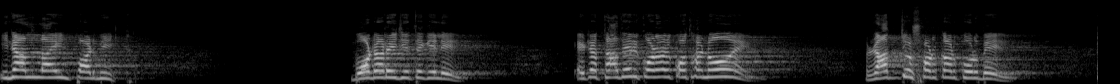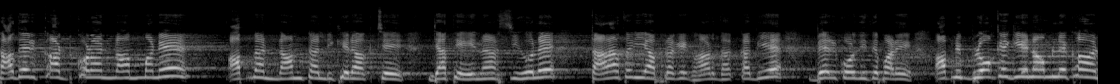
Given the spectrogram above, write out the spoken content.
ইনার লাইন পারমিট বর্ডারে যেতে গেলে। এটা তাদের করার কথা নয়। রাজ্য সরকার করবে। তাদের কার্ড করার নাম মানে আপনার নামটা লিখে রাখছে, যাতে এনআরসি হলে তাড়াতাড়ি আপনাকে ঘাড় ধাক্কা দিয়ে বের করে দিতে পারে। আপনি ব্লকে গিয়ে নাম লেখান।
